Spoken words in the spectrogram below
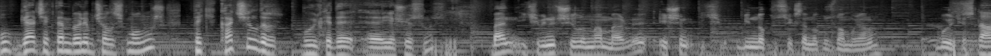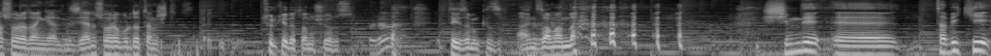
bu gerçekten böyle bir çalışma olmuş. Peki kaç yıldır bu ülkede e, yaşıyorsunuz? Ben 2003 yılından beri, eşim iki- 1989'dan bu yana bu ülkede. Siz daha sonradan geldiniz yani sonra burada tanıştınız. Türkiye'de tanışıyoruz. Öyle mi? Teyzemin kızı aynı zamanda. Şimdi e, tabii ki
